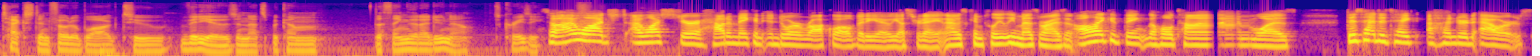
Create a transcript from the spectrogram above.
text and photo blog to videos. And that's become the thing that I do now. It's crazy. So I watched I watched your how to make an indoor rock wall video yesterday and I was completely mesmerized and all I could think the whole time was this had to take a hundred hours.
